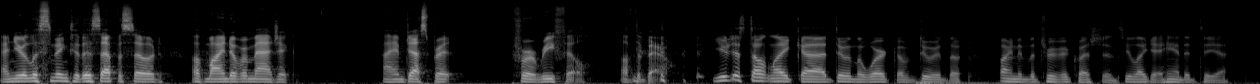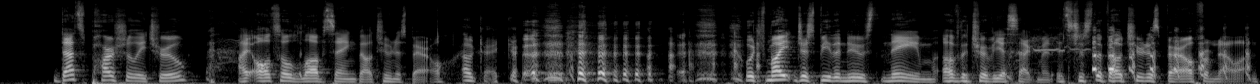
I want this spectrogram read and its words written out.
and you're listening to this episode of Mind Over Magic, I am desperate for a refill of the barrel. You just don't like uh, doing the work of doing the finding the trivia questions. You like it handed to you. That's partially true. I also love saying Balchunas barrel. Okay. which might just be the new name of the trivia segment. It's just the Balchunas barrel from now on.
